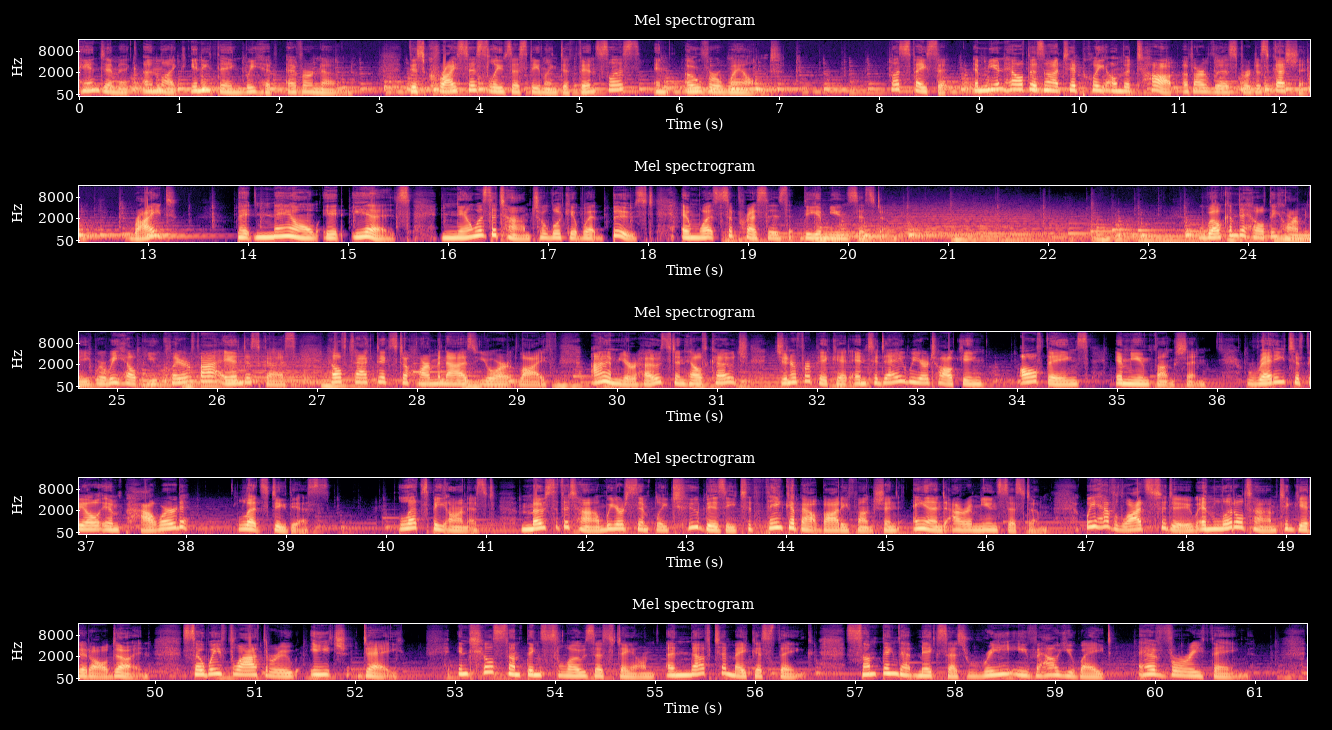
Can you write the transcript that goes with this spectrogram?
pandemic unlike anything we have ever known. This crisis leaves us feeling defenseless and overwhelmed. Let's face it, immune health is not typically on the top of our list for discussion, right? But now it is. Now is the time to look at what boosts and what suppresses the immune system. Welcome to Healthy Harmony, where we help you clarify and discuss health tactics to harmonize your life. I am your host and health coach, Jennifer Pickett, and today we are talking all things immune function. Ready to feel empowered? Let's do this. Let's be honest. Most of the time, we are simply too busy to think about body function and our immune system. We have lots to do and little time to get it all done. So we fly through each day until something slows us down enough to make us think, something that makes us reevaluate everything.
